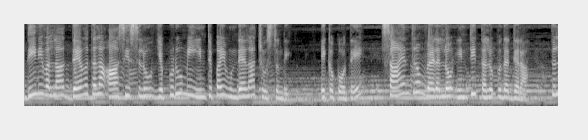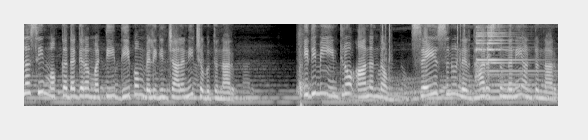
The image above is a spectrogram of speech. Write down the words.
దీనివల్ల దేవతల ఆశీస్సులు ఎప్పుడూ మీ ఇంటిపై ఉండేలా చూస్తుంది. ఇకపోతే సాయంత్రం వేళల్లో ఇంటి తలుపు దగ్గర తులసి మొక్క దగ్గర మట్టి దీపం వెలిగించాలని చెబుతున్నారు. ఇది మీ ఇంట్లో ఆనందం శ్రేయస్సును నిర్ధారిస్తుందని అంటున్నారు.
